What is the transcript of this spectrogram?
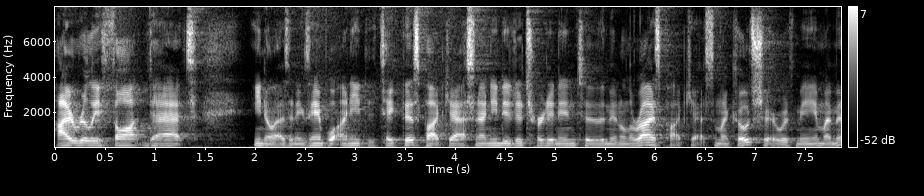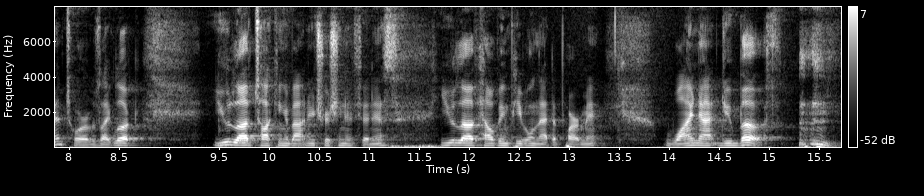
I really thought that, you know, as an example, I needed to take this podcast and I needed to turn it into the Men on the Rise podcast. And my coach shared with me and my mentor was like, look, you love talking about nutrition and fitness. You love helping people in that department. Why not do both? and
